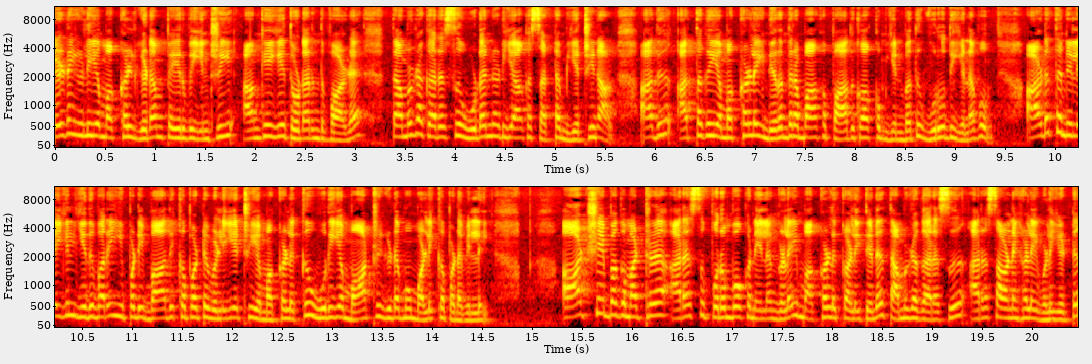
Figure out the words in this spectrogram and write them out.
ஏழை எளிய மக்கள் இடம்பெயர்வு இன்றி அங்கேயே தொடர்ந்து வாழ தமிழக அரசு உடனடியாக சட்டம் இயற்றினால் அது அத்தகைய மக்களை நிரந்தரமாக பாதுகாக்கும் என்பது உறுதி எனவும் அடுத்த நிலையில் இதுவரை இப்படி பாதிக்கப்பட்டு வெளியேற்றிய மக்களுக்கு உரிய மாற்று இடமும் அளிக்கப்படவில்லை. ஆட்சேபகமற்ற அரசு புறம்போக்கு நிலங்களை மக்களுக்கு அளித்திட தமிழக அரசு அரசாணைகளை வெளியிட்டு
